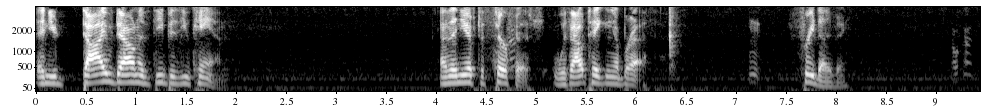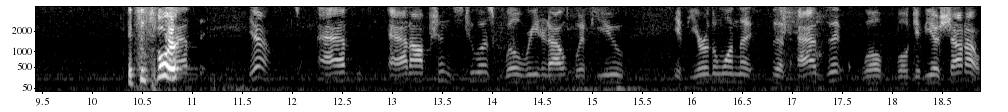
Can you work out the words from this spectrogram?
and you dive down as deep as you can, and then you have to surface without taking a breath. Hmm. Freediving. Okay. It's a sport. Add, yeah. Add add options to us. We'll read it out with you. If you're the one that, that adds it, we'll we'll give you a shout out.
